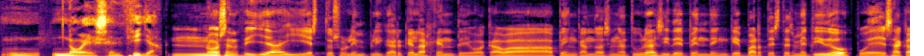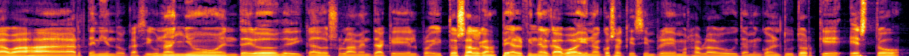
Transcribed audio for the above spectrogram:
no es sencilla. No es sencilla y esto suele implicar que la gente acaba pencando asignaturas y depende en qué parte estés metido, puedes acabar teniendo casi un año entero dedicado solamente a que el proyecto salga. Pero al fin y al cabo hay una cosa que siempre hemos hablado hoy también con el tutor, que esto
